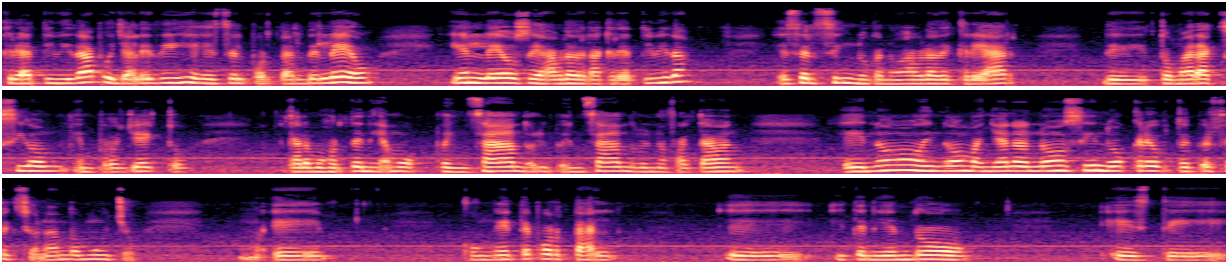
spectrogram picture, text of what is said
Creatividad, pues ya les dije, es el portal de Leo y en Leo se habla de la creatividad. Es el signo que nos habla de crear, de tomar acción en proyectos que a lo mejor teníamos pensándolo y pensándolo y nos faltaban, eh, no, y no, mañana no, sí, no creo, estoy perfeccionando mucho. Eh, con este portal eh, y teniendo este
